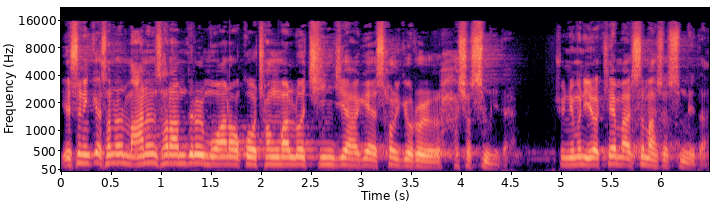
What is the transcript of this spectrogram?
예수님께서는 많은 사람들을 모아놓고 정말로 진지하게 설교를 하셨습니다. 주님은 이렇게 말씀하셨습니다.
